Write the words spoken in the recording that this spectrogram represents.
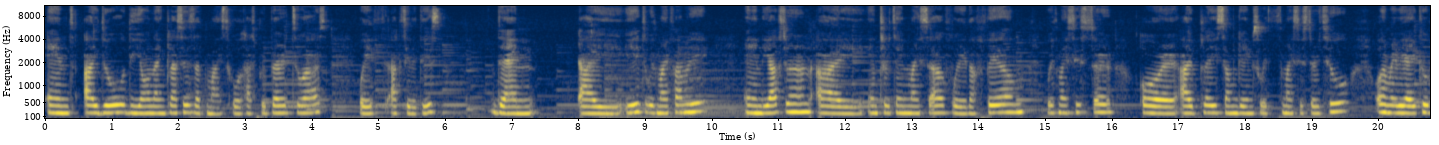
and I do the online classes that my school has prepared to us with activities. Then I eat with my family and in the afternoon I entertain myself with a film with my sister or I play some games with my sister too or maybe I cook,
